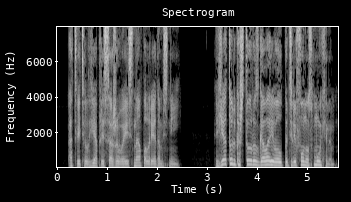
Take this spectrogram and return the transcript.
— ответил я, присаживаясь на пол рядом с ней. «Я только что разговаривал по телефону с Мухиным.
